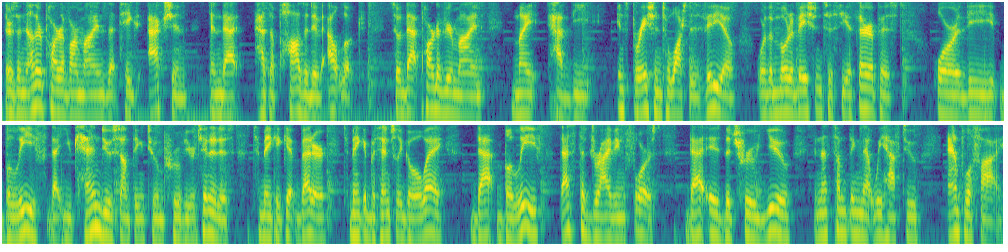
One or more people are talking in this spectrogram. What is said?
There's another part of our minds that takes action and that has a positive outlook. So that part of your mind might have the inspiration to watch this video or the motivation to see a therapist or the belief that you can do something to improve your tinnitus, to make it get better, to make it potentially go away, that belief, that's the driving force. That is the true you. And that's something that we have to amplify,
